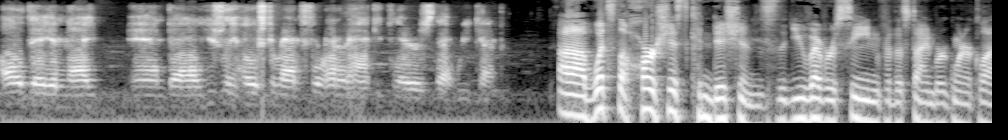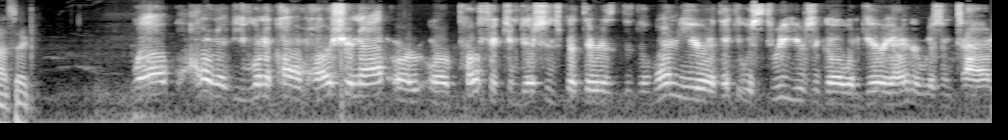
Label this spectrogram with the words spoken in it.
all day and night, and uh, usually host around 400 hockey players that weekend. Uh, what's the harshest conditions that you've ever seen for the Steinberg Winter Classic? Well, I don't know if you want to call them harsh or not, or, or perfect conditions, but there was the, the one year, I think it was three years ago, when Garry Unger was in town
